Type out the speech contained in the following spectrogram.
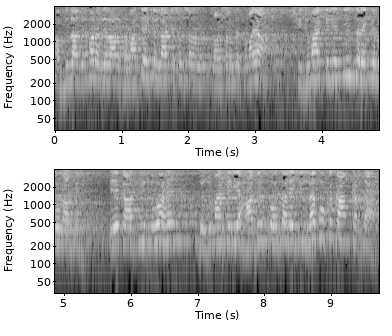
عبداللہ بن عمر رضی اللہ عنہ فرماتے ہیں کہ اللہ کے صلی اللہ علیہ وسلم نے فرمایا کہ جمعہ کے لیے تین طرح کے لوگ آتے ہیں۔ ایک آدمی تو وہ ہے جو جمعہ کے لیے حاضر تو ہوتا ہے لیکن لگو کا کام کرتا ہے،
